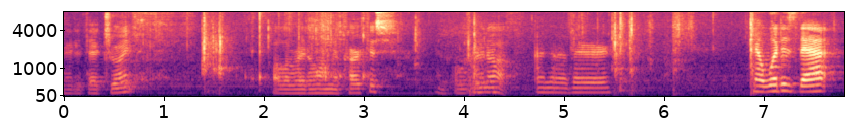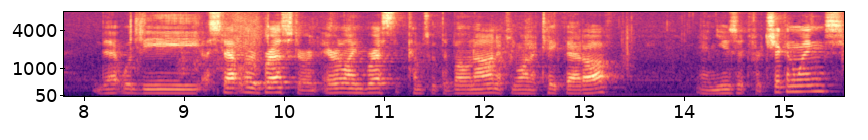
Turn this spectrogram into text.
Right at that joint. Follow right along the carcass and pull it right off. Another. Now, what is that? That would be a Statler breast or an airline breast that comes with the bone on. If you want to take that off and use it for chicken wings,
